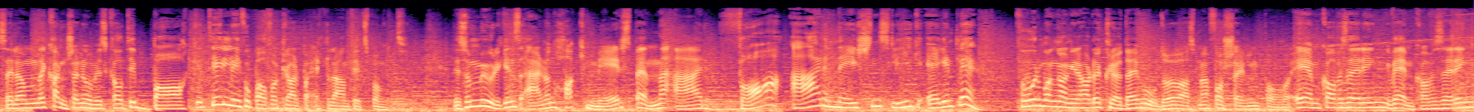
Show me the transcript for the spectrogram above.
selv om det kanskje er noe vi skal tilbake til i Fotballforklart på et eller annet tidspunkt. Det som muligens er noen hakk mer spennende, er hva er Nations League egentlig? For hvor mange ganger har du klødd deg i hodet hva som er forskjellen på EM-kvalifisering, VM-kvalifisering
